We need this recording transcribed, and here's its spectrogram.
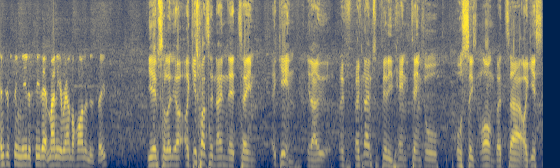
interesting there to see that money around the Highlanders, Steve. Yeah, absolutely. I guess once they name that team, again, you know, they've, they've named some fairly handy teams all, all season long, but uh, I guess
